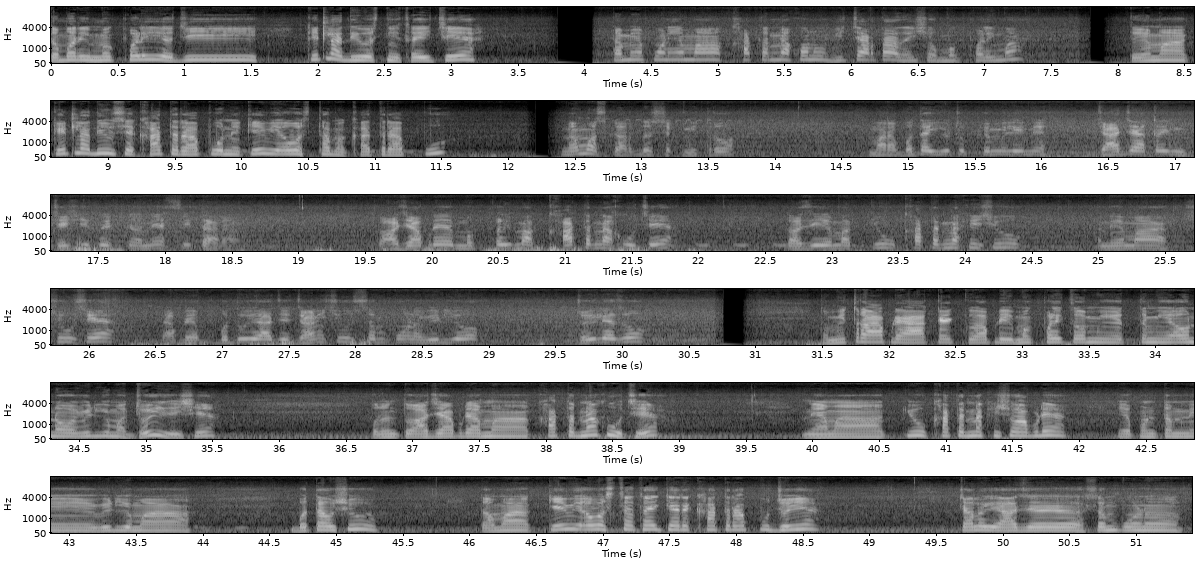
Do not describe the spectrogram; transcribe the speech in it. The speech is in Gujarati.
તમારી મગફળી હજી કેટલા દિવસની થઈ છે? તમે પણ એમાં ખાતર નાખવાનું વિચારતા જ હશો મગફળીમાં. તો એમાં કેટલા દિવસે ખાતર આપવું ને કેવી અવસ્થામાં ખાતર આપવું? નમસ્કાર દર્શક મિત્રો. મારા બધા યુટ્યુબ ફેમિલીને જાજા કરીને જય શ્રી કૃષ્ણ અને સીતારામ. તો આજે આપણે મગફળીમાં ખાતર નાખવું છે. તો આજે એમાં કેવું ખાતર નાખીશું અને એમાં શું છે? આપણે બધું આજે જાણીશું સંપૂર્ણ વીડિયો. જોઈ લેજો. તો મિત્રો આપણે આ કંઈક આપણી મગફળી તો અમે તમે અવનવા વિડીયોમાં જોઈ જશે પરંતુ આજે આપણે આમાં ખાતર નાખવું છે. ને આમાં કયું ખાતર નાખીશું આપણે એ પણ તમને વિડીયોમાં બતાવશું. તો આમાં કેવી અવસ્થા થાય ત્યારે ખાતર આપવું જોઈએ? ચાલો એ આજે સંપૂર્ણ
